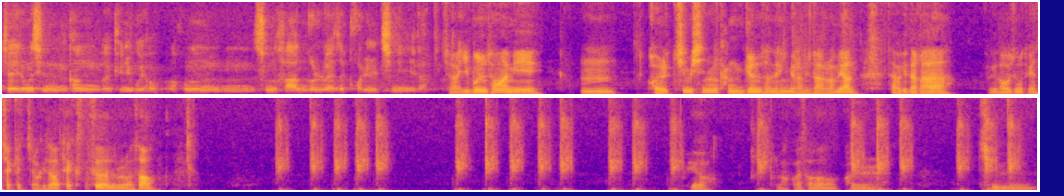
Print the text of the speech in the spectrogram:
제 이름은 신강균이고요. 어, 호는 음, 순한글로 해서 걸침입니다. 자, 이분 성함이 음, 걸침 신강균 선생님이랍니다. 그러면 자 여기다가 여기 넣어준 것도 괜찮겠죠. 여기서 텍스트 눌러서 view 바꿔서 걸침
